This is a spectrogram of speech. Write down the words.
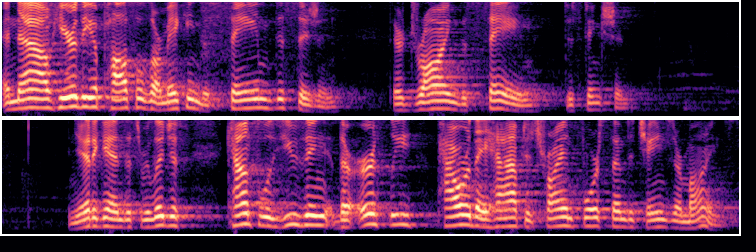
And now, here the apostles are making the same decision. They're drawing the same distinction. And yet again, this religious council is using the earthly power they have to try and force them to change their minds.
